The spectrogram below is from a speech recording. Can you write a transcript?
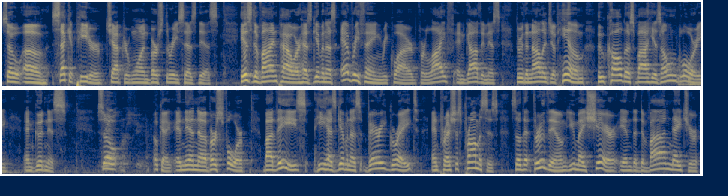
So, uh, 2 Peter chapter 1 verse 3 says this, his divine power has given us everything required for life and godliness through the knowledge of him who called us by his own glory and goodness. So, okay, and then uh, verse 4 By these he has given us very great and precious promises, so that through them you may share in the divine nature,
